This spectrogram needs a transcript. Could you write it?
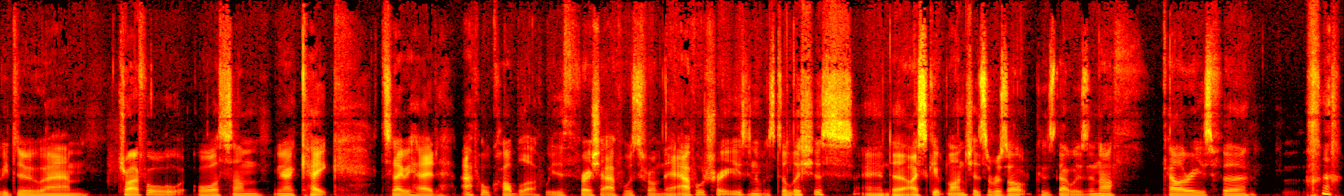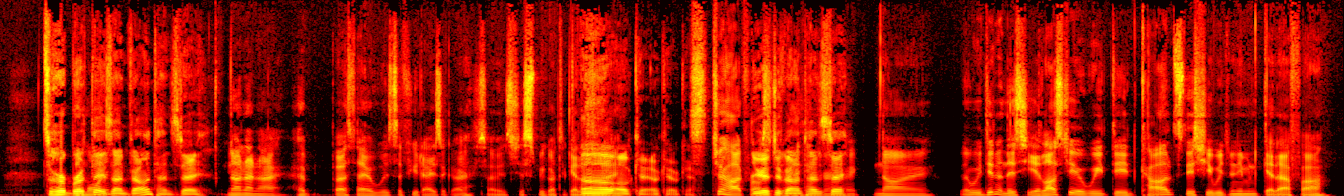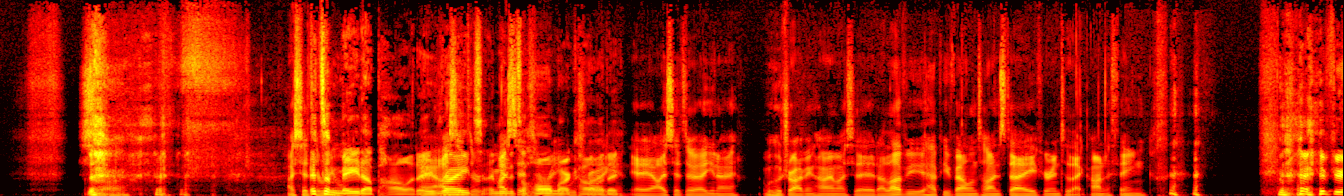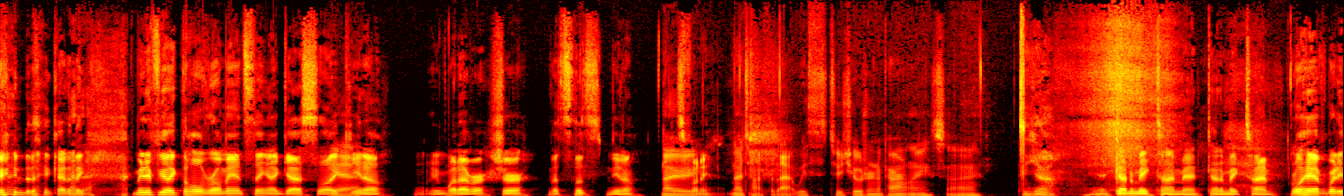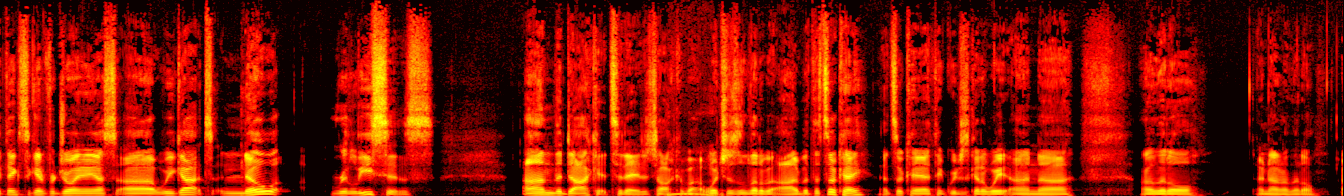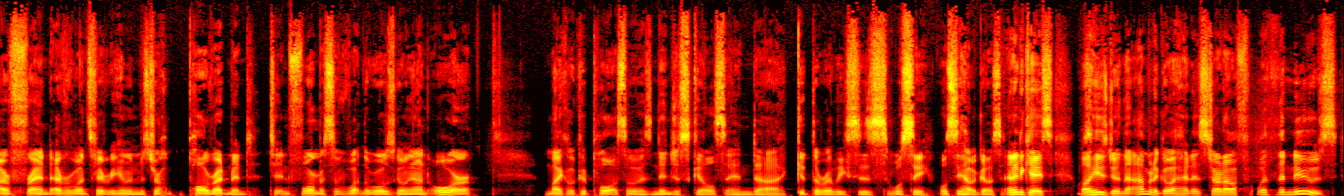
We do um, trifle or some, you know, cake. Today we had apple cobbler with fresh apples from their apple trees, and it was delicious. And uh, I skipped lunch as a result because that was enough calories for. So her birthday is on Valentine's Day. No, no, no. Her birthday was a few days ago, so it's just we got together. Oh, today. okay, okay, okay. It's too hard for you guys do Valentine's Day? No. We didn't this year. Last year we did cards. This year we didn't even get that far. So I said It's a Rhea- made-up holiday, Yeah, I said right? to- I mean, it's a Hallmark we'll holiday. Yeah, yeah, I said to her, you know, we were driving home. I said, "I love you. Happy Valentine's Day. If you're into that kind of thing." if you're into that kind of thing, I mean, if you like the whole romance thing, I guess, like Yeah. you know, whatever. Sure, that's that's you know, No, that's funny. no time for that with two children apparently. So Yeah. Yeah, got to make time, man. Got to make time. Well, hey, everybody. Thanks again for joining us. Uh, we got no releases on the docket today to talk about, which is a little bit odd, but that's okay. That's okay. I think we just got to wait on uh, our little, or not our little, our friend, everyone's favorite human, Mr. Paul Redmond, to inform us of what in the world is going on. Or Michael could pull out some of his ninja skills and uh, get the releases. We'll see. We'll see how it goes. In any case, while he's doing that, I'm going to go ahead and start off with the news.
